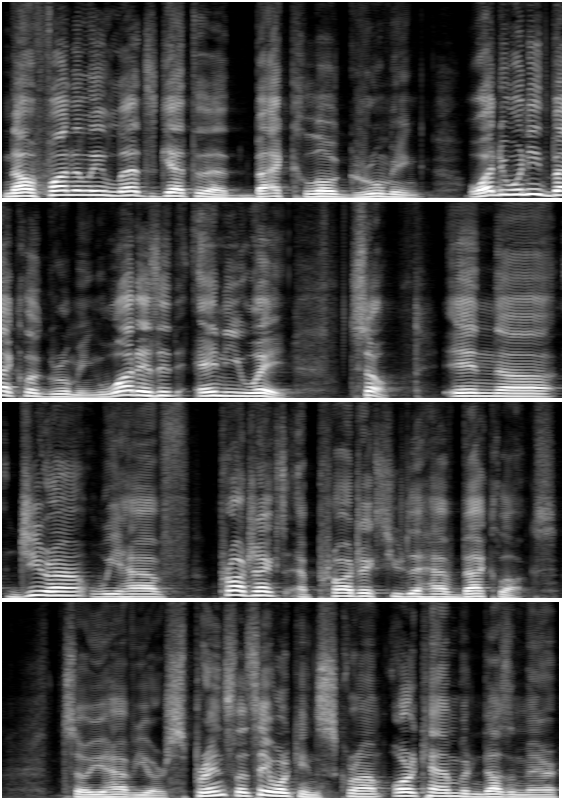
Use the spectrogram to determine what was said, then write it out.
Now, finally, let's get to that backlog grooming. Why do we need backlog grooming? What is it anyway? So in uh, Jira, we have projects, and projects usually have backlogs. So you have your sprints, let's say working in Scrum or Kanban, doesn't matter.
